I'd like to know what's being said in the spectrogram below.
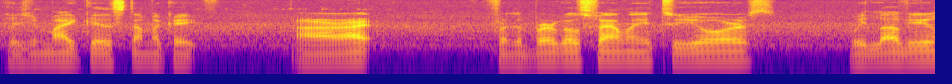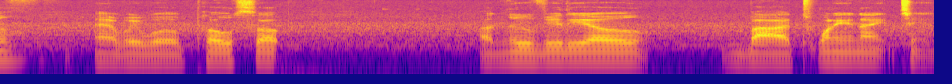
because you might get a stomach ache. Alright? From the Burgos family to yours, we love you, and we will post up a new video by 2019.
